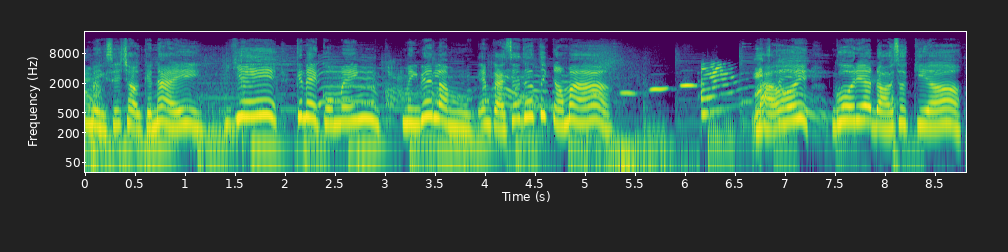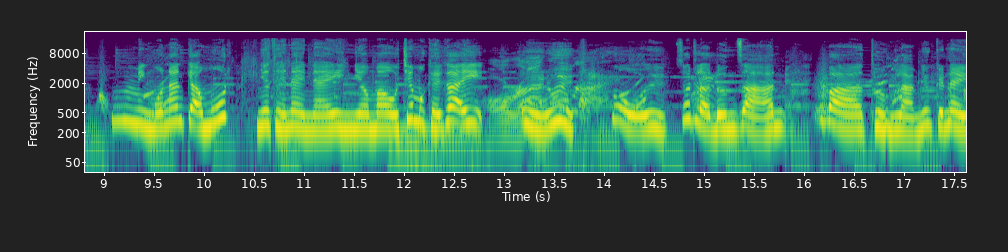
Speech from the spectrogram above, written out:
Mình sẽ chọn cái này. Yeah, cái này của mình. Mình biết là em gái sẽ rất thích nó mà. Bà ơi, Gloria đói rồi kìa mình muốn ăn kẹo mút. Như thế này này, nhiều màu trên một cái gậy. Ôi, ôi, rất là đơn giản. Bà thường làm những cái này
